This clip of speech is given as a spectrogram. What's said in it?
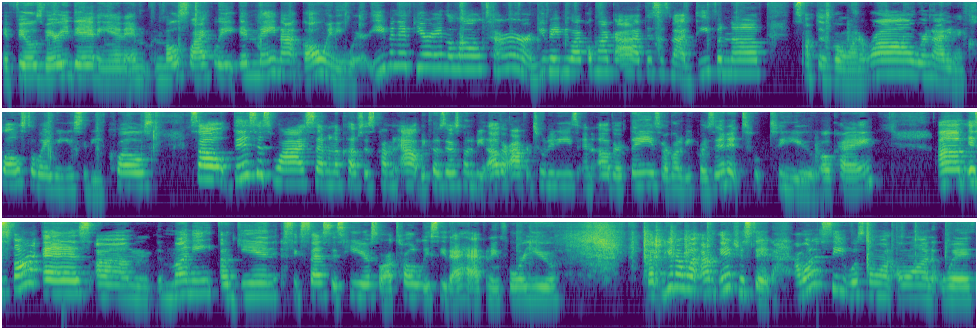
It feels very dead end, and most likely it may not go anywhere. Even if you're in the long term, you may be like, oh my God, this is not deep enough. Something's going wrong. We're not even close the way we used to be close. So this is why Seven of Cups is coming out because there's going to be other opportunities and other things are going to be presented to, to you. Okay. Um, as far as um, money, again, success is here. So I totally see that happening for you. But you know what? I'm interested. I want to see what's going on with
